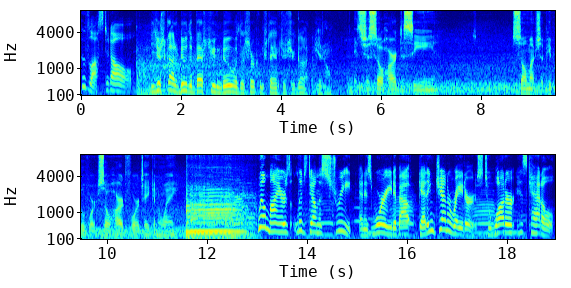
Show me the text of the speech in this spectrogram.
who've lost it all. You just got to do the best you can do with the circumstances you got, you know. It's just so hard to see so much that people have worked so hard for taken away. Will Myers lives down the street and is worried about getting generators to water his cattle.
